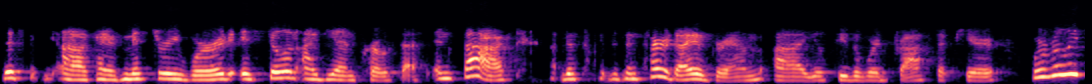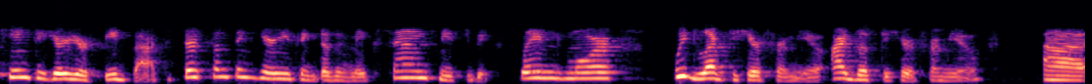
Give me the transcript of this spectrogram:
This uh, kind of mystery word is still an idea in process. In fact, this, this entire diagram, uh, you'll see the word draft up here. We're really keen to hear your feedback. If there's something here you think doesn't make sense, needs to be explained more, we'd love to hear from you. I'd love to hear from you. Uh,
